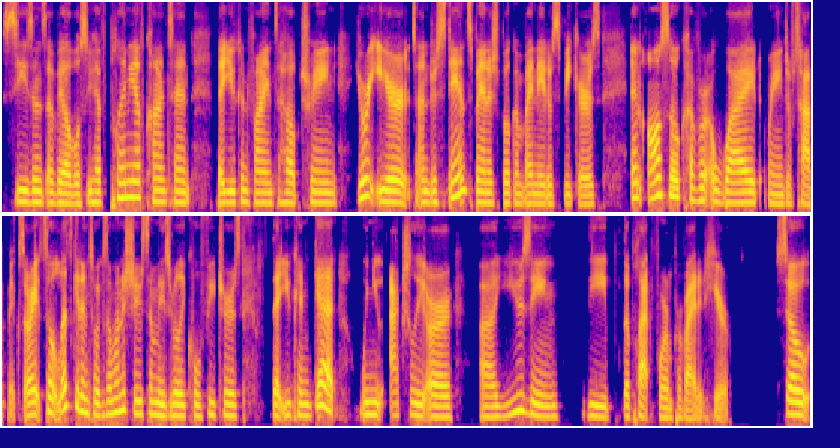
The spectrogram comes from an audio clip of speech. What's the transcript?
seasons available. So you have plenty of content that you can find to help train your ear to understand Spanish spoken by native speakers and also cover a wide range of topics. All right, so let's get into it because I want to show you some of these really cool features that you can get when you actually are uh, using the, the platform provided here. So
